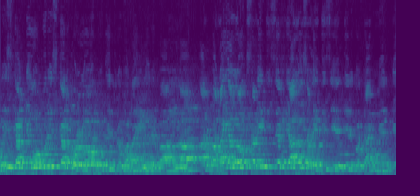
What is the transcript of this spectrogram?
পরিষ্কার দেও, পরিষ্কার করল পবিত্র আল্লাহ। আর বানাইয়া লোক ছাড়ে দিছে, খেয়াল ছাড়ে দিছে, দীর্ঘ টাইম নেতে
